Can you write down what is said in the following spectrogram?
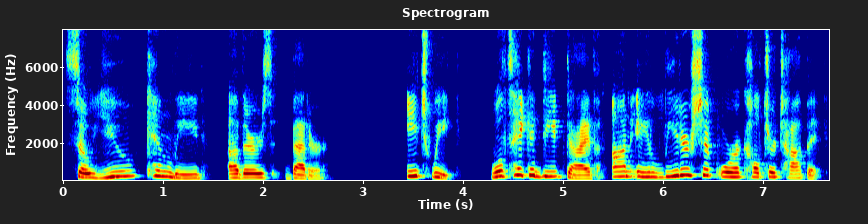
so you can lead others better. Each week, we'll take a deep dive on a leadership or a culture topic.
